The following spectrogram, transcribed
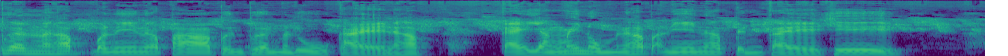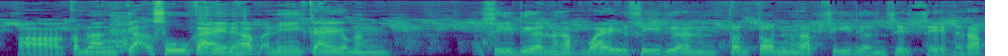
เพื่อนๆนะครับ วันนี้นะครับพาเพื่อนๆมาดูไก่นะครับ ไก่ยังไม่นมนะครับ อันนี้นะครับเป็นไก่ที่อ่ากำลังจะสู้ไก่นะครับ อันนี้ไก่กำลังสี่เดือนนะครับวัยสี่เดือนต้นๆนะครับสี่เดือนเศษๆนะครับ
